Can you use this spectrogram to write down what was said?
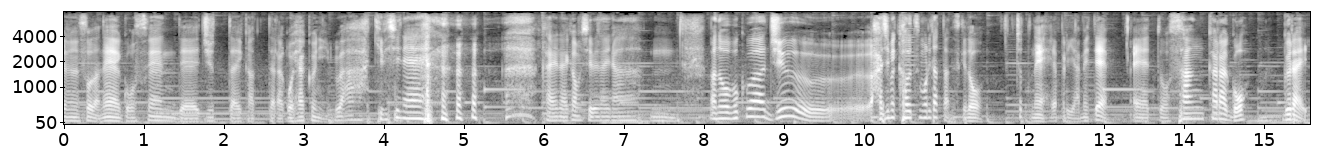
うん、そうだね、5000で10体買ったら500人。うわー、厳しいね。買えないかもしれないな。うん。あの、僕は10、初め買うつもりだったんですけど、ちょっとね、やっぱりやめて、えっ、と、3から5ぐらい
